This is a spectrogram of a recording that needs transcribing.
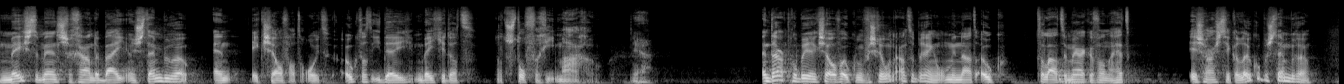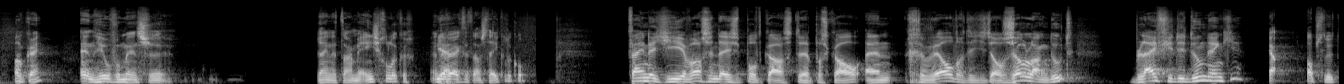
meeste mensen gaan erbij een stembureau. En ik zelf had ooit ook dat idee, een beetje dat, dat stoffige imago. Ja. En daar probeer ik zelf ook een verschil in aan te brengen. Om inderdaad ook te laten merken van het is hartstikke leuk op een stembureau. Oké. En heel veel mensen zijn het daarmee eens gelukkig. En Ja. daar werkt het aanstekelijk op. Fijn dat je hier was in deze podcast, eh, Pascal. En geweldig dat je het al zo lang doet. Blijf je dit doen, denk je? Ja, absoluut.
